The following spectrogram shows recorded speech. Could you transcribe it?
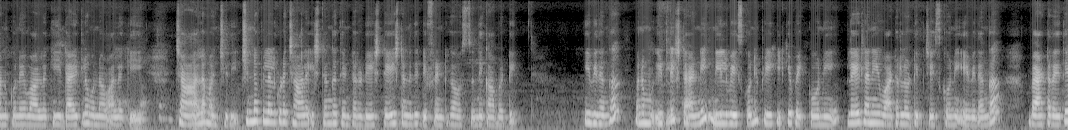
అనుకునే వాళ్ళకి డైట్లో ఉన్న వాళ్ళకి చాలా మంచిది. చిన్నపిల్లలు కూడా చాలా ఇష్టంగా తింటారు. టేస్ట్ టేస్ట్ అనేది డిఫరెంట్గా వస్తుంది కాబట్టి. ఈ విధంగా మనము ఇడ్లీ స్టాండ్ని నీళ్ళు వేసుకొని ప్రీహీట్కి పెట్టుకొని ప్లేట్లని వాటర్లో డిప్ చేసుకొని ఏ విధంగా బ్యాటర్ అయితే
